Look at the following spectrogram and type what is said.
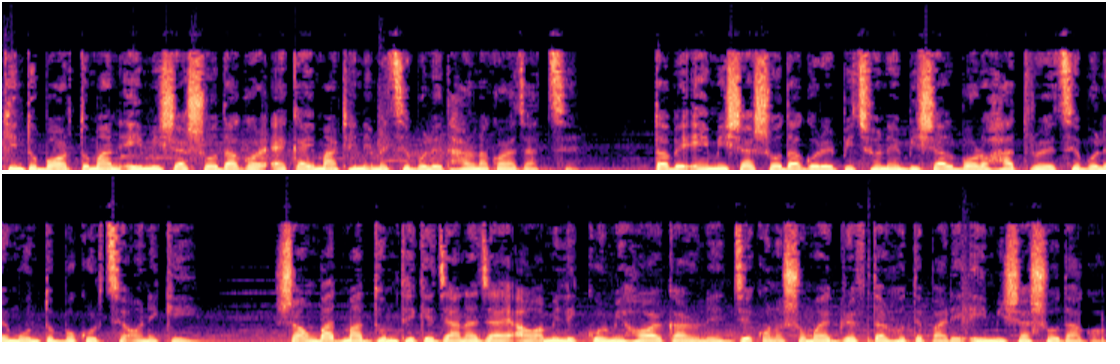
কিন্তু বর্তমান এই মিশা সৌদাগর একাই মাঠে নেমেছে বলে ধারণা করা যাচ্ছে। তবে এই মিশা সৌদাগরের পিছনে বিশাল বড় হাত রয়েছে বলে মন্তব্য করছে অনেকেই। সংবাদ মাধ্যম থেকে জানা যায়, আওয়ামী লীগ কর্মী হওয়ার কারণে যে কোনো সময় গ্রেফতার হতে পারে এই মিশা সৌদাগর।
